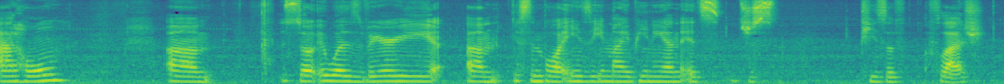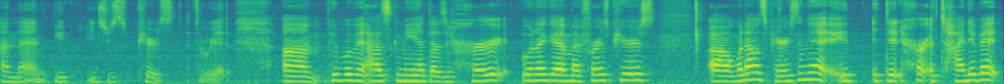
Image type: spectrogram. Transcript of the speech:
at home. Um, so it was very um, simple and easy in my opinion. It's just piece of flesh and then you, you just pierce through it. Um, people have been asking me, does it hurt when I get my first pierce? Uh, when I was piercing it, it, it did hurt a tiny bit.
